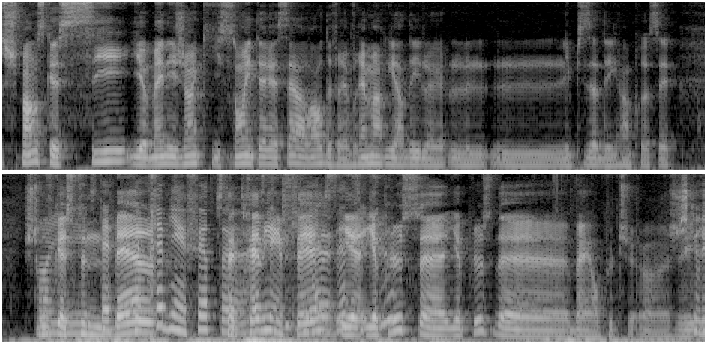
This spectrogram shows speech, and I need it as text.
je pense que si il y a bien des gens qui sont intéressés à Aurore devraient vraiment regarder l'épisode des grands procès. Je trouve Ouais, que il- c'est une belle C'était très bien fait. c'était euh, très bien fait. Il y a, il y a sais-tu? plus, euh, il y a plus de. Ben, on peut. euh, j'ai lu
